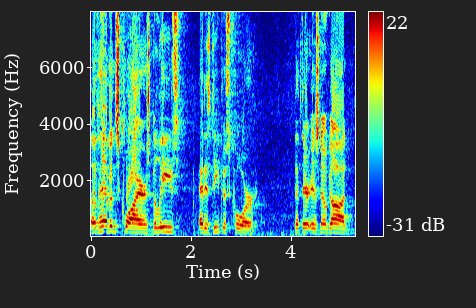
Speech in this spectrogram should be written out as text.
of heaven's choirs, believes at his deepest core that there is no God.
